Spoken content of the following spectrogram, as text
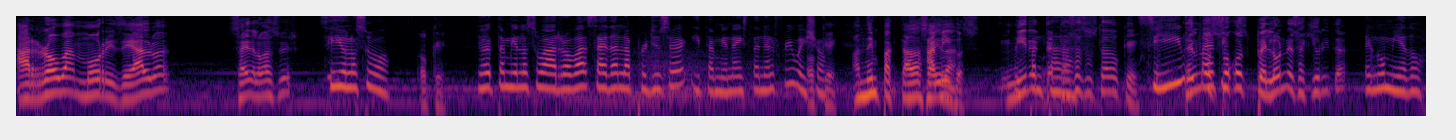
arroba Morris de Alba. ¿Saida lo vas a subir? Sí, yo lo subo. Ok. Yo también lo subo a arroba Saida la producer y también ahí está en el Freeway Show. Ok. Anda impactada, Saida. Amigos, miren, ¿te estás asustado o qué? Sí, ¿Tengo unos ojos pelones aquí ahorita? Tengo miedo.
